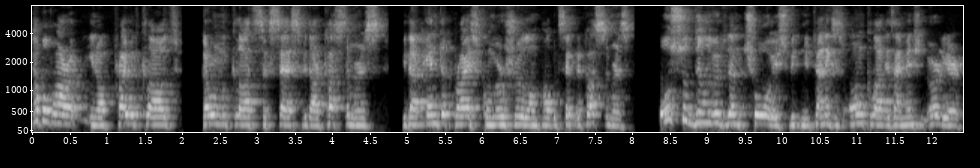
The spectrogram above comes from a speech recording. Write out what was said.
top of our you know private cloud, government cloud success with our customers, with our enterprise, commercial, and public sector customers, also deliver to them choice with Nutanix's own cloud, as I mentioned earlier,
